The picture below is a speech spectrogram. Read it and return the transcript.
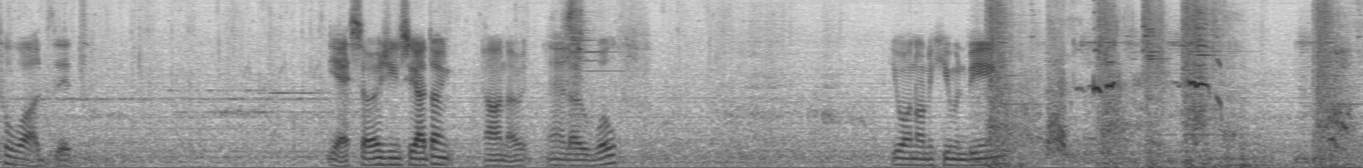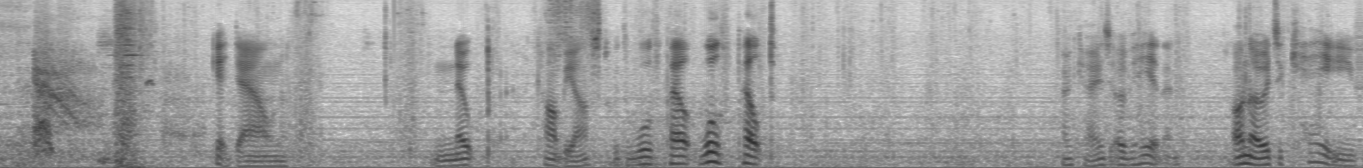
towards it. Yeah, so as you can see, I don't... Oh no, hello wolf. You are not a human being. Get down. Nope. Can't be asked. With the wolf pelt. Wolf pelt. Okay, is it over here then? Oh no, it's a cave.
